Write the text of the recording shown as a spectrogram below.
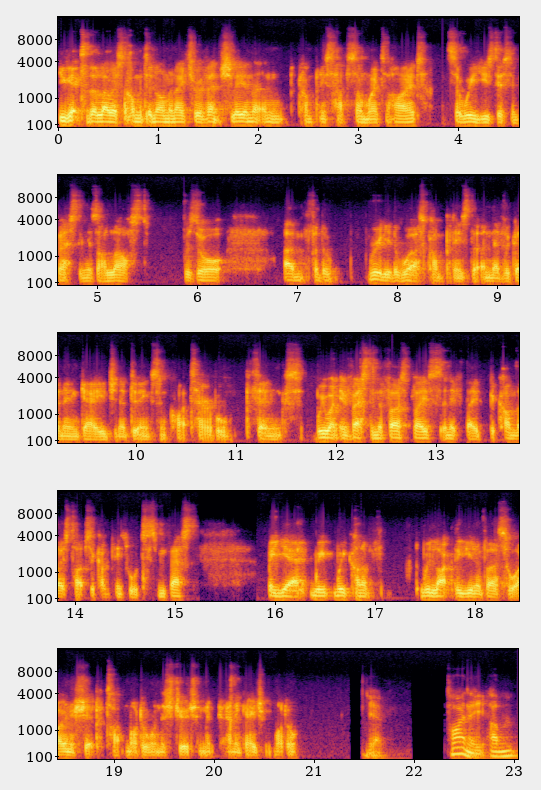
you get to the lowest common denominator eventually, and, and companies have somewhere to hide. So we use disinvesting as our last resort um, for the really the worst companies that are never going to engage and are doing some quite terrible things. We won't invest in the first place, and if they become those types of companies, we'll disinvest. But yeah, we we kind of we like the universal ownership type model and the stewardship and engagement model. Yeah. Finally, um,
